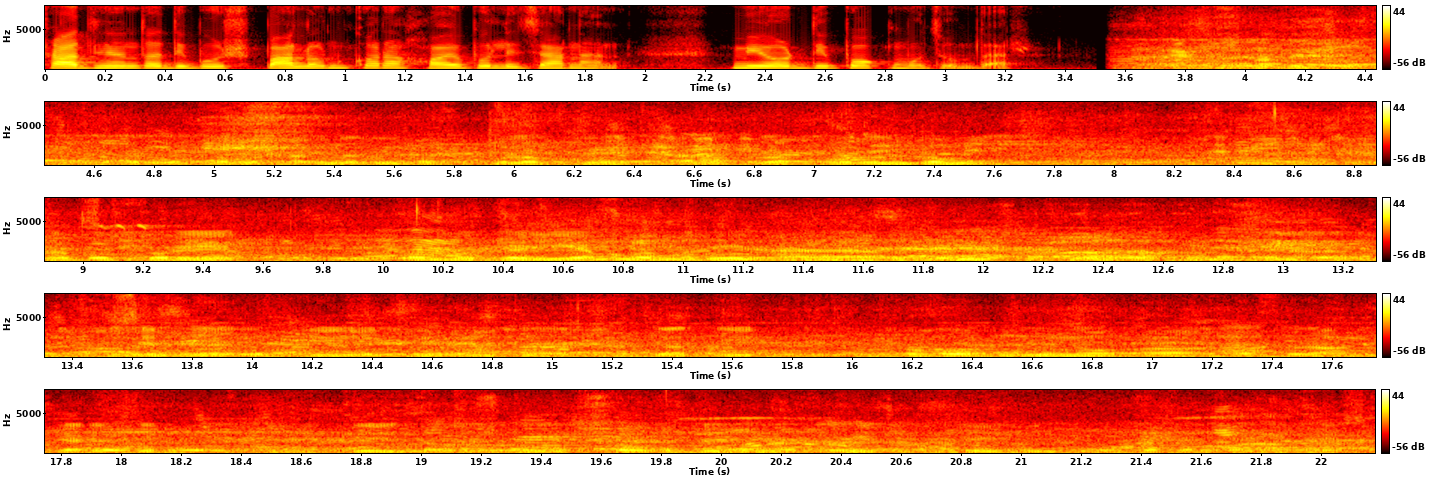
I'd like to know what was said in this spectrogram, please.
স্বাধীনতা দিবস পালন করা হয় বলে জানান মেয়র দীপক মজুমদার। স্বাধীনতা দিবস উপলক্ষে সর্বস্তরে কর্মচারী এবং আমাদের জাতি সহ বিভিন্ন দপ্তরের আধিকারিকদের উপস্থিতিতে যথেষ্ট উৎসব উদ্দীপনা সহিত আমাদের এই দিনটি উদযাপন করা হয়েছে।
